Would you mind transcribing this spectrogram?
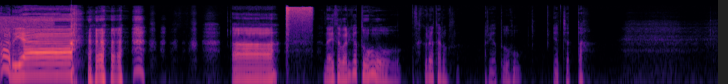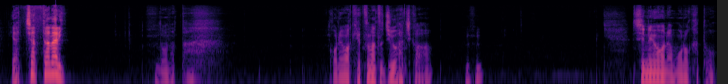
あるやー あー。ナイサブありがとう。桜太郎さん、ありがとう。やっちゃった。やっちゃったなり。どうなった？これは結末18か？死ぬようなものかと、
